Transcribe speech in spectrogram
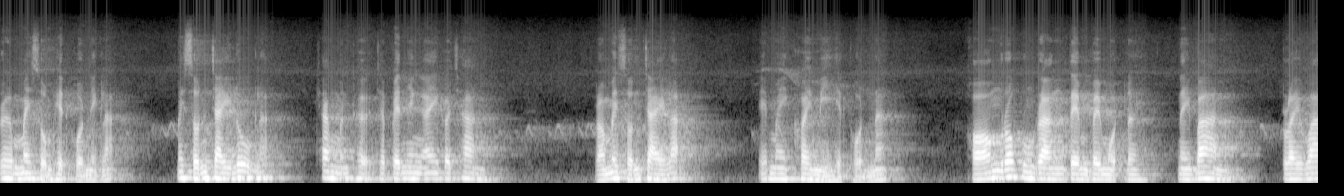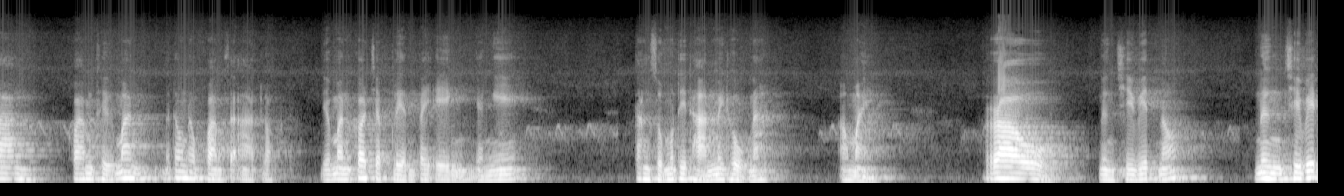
เริ่มไม่สมเหตุผลอีกและ ไม่สนใจลูกละ ช่างมันเถอะจะเป็นยังไงก็ช่าง เราไม่สนใจละ เอ๊ะไม่ค่อยมีเหตุผลนะ ของรกรุงรังเต็มไปหมดเลย ในบ้าน ปล่อยวาง ความถือมั่น ไม่ต้องทำความสะอาดหรอก เดี๋ยวมันก็จะเปลี่ยนไปเองอย่างนี้ ตั้งสมมติฐานไม่ถูกนะ เอาใหม่ เราหนึ่งชีวิตเนาะหนึ่งชีวิต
